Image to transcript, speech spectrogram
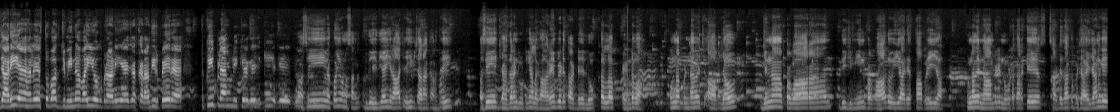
ਜਾਰੀ ਹੈ ਹਲੇ ਇਸ ਤੋਂ ਬਾਅਦ ਜ਼ਮੀਨਾਂ ਵਾਹੀ ਯੋਗ ਬਣਾਣੀ ਹੈ ਜਾਂ ਘਰਾਂ ਦੀ ਰਿਪੇਅਰ ਹੈ ਤੇ ਕੀ ਪਲਾਨ ਲਿਖਿਆ ਗਿਆ ਜੀ? ਕੀ ਅੱਗੇ ਉਹ ਅਸੀਂ ਵੇਖੋ ਜੀ ਹੁਣ ਸੰਗਤ ਵਿਦੇਸ਼ ਦੀ ਆਈ ਰਾਜ ਇਹੀ ਵਿਚਾਰਾਂ ਕਰਦੇ ਸੀ। ਅਸੀਂ ਜਹਦਾਰਾਂ ਡਿਊਟੀਆਂ ਲਗਾ ਰਹੇ ਹਾਂ ਵੀ ਜਿਹੜੇ ਤੁਹਾਡੇ ਲੋਕਲ ਪਿੰਡ ਵਾ ਉਹਨਾਂ ਪਿੰਡਾਂ ਵਿੱਚ ਆਪ ਜਾਓ। ਜਿਨ੍ਹਾਂ ਪਰਿਵਾਰਾਂ ਦੀ ਜ਼ਮੀਨ ਬਰਬਾਦ ਹੋਈ ਆ, ਰੇਤਾ ਪਈ ਆ, ਉਹਨਾਂ ਦੇ ਨਾਮ ਜਿਹੜੇ ਨੋਟ ਕਰਕੇ ਸਾਡੇ ਤੱਕ ਪਹੁੰਚਾਏ ਜਾਣਗੇ।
